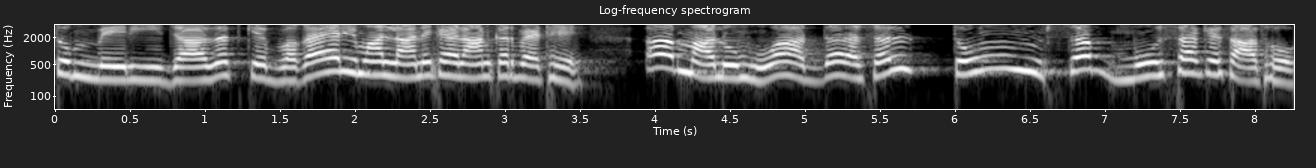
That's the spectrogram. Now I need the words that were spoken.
تم میری اجازت کے بغیر ایمان لانے کا اعلان کر بیٹھے۔ اب معلوم ہوا، دراصل تم سب موسا کے ساتھ ہو۔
